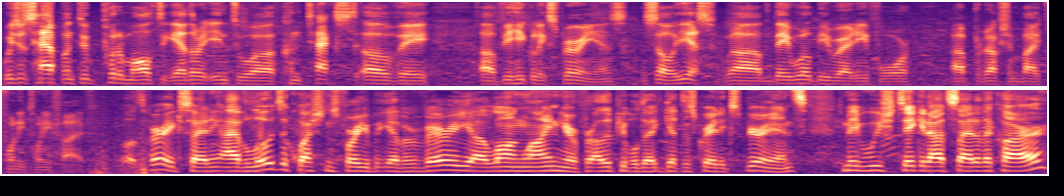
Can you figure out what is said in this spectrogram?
We just happen to put them all together into a context of a, a vehicle experience. So yes, uh, they will be ready for uh, production by 2025. Well, it's very exciting. I have loads of questions for you, but you have a very uh, long line here for other people to get this great experience. So maybe we should take it outside of the car,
